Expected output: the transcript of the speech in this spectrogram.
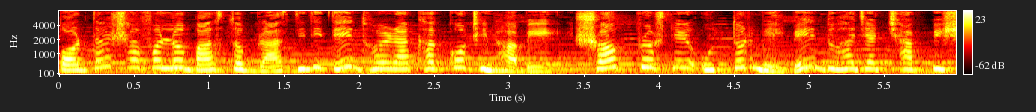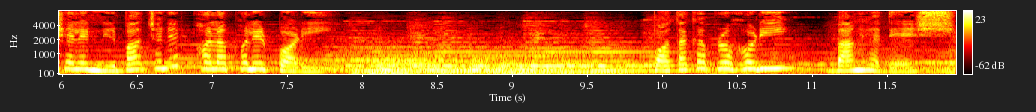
পর্দার সাফল্য বাস্তব রাজনীতিতে ধরে রাখা কঠিন হবে? সব প্রশ্নের উত্তর মিলবে দু হাজার ছাব্বিশ সালের নির্বাচনের ফলাফলের পরেই। পতাকা প্রহরী, বাংলাদেশ।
